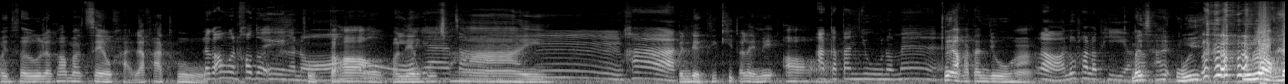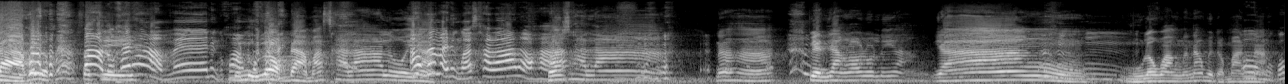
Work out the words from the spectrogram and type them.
ไปซื้อแล้วก็มาเซลล์ขายราคาถูก ๆ แล้วก็เอาเงินเข้าตัวเองอะเนาะถูกต้องโเพอเลี้ยงผู้แจัชาย อืมค่ะเป็นเด็กที่คิดอะไรไม่ออกอากตันยูเนาะแม่ ไม่อักตันยูค่ะ เหรอลูกทรพีอะไม่ใช่ อุ้ยหนูหลอกด่าเขาเหรอคะเปล่าหนูสแค่กีถามแม่ถึงคเหวามมือนหนูหลอกด่ามาสคาร่าเลยเอ้าอะแม่หมายถึงมาสคาร่าเหรอคะมาสคาร่า นะฮะ เปลี่ยนยางล้อรถหรือยัง ยัง หนูระวังนะนั่งไปกับมันเออนะหนูก็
